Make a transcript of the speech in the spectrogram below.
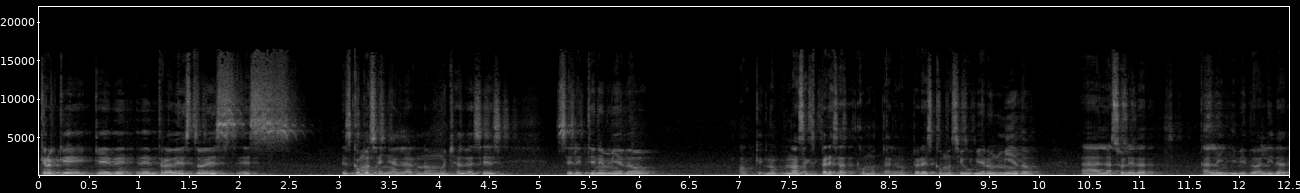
creo que, que de- dentro de esto es, es, es como señalar, ¿no? Muchas veces se le tiene miedo, aunque no, no se expresa como tal, ¿no? Pero es como si hubiera un miedo a la soledad, a la individualidad,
